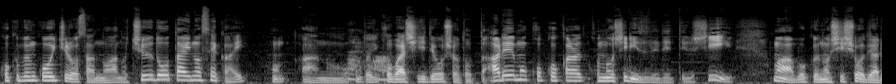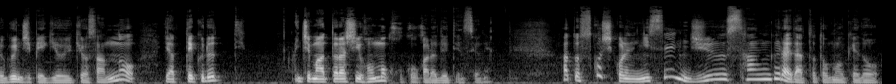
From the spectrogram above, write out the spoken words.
国分光一郎さんのあの中道体の世界ほんあの本当に小林秀夫賞を取ったあれもここからこのシリーズで出てるし、まあ、僕の師匠である郡司ペギオユキオさんの「やってくる」っていう一番新しい本もここから出てるんですよね。あと少しこれ2013ぐらいだったと思うけど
